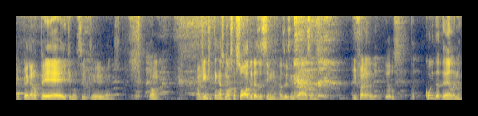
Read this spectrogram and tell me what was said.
ele pega no pé e que não sei o quê. Mas... Então, a gente tem as nossas sogras, assim, né? às vezes em casa, né? E fala, Deus, cuida dela, né?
